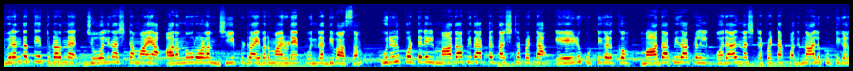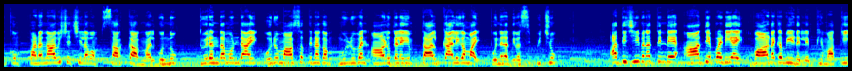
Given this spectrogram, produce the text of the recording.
ദുരന്തത്തെ തുടർന്ന് ജോലി നഷ്ടമായ അറുന്നൂറോളം ജീപ്പ് ഡ്രൈവർമാരുടെ പുനരധിവാസം. ഉരുൾപൊട്ടലിൽ മാതാപിതാക്കൾ നഷ്ടപ്പെട്ട ഏഴ് കുട്ടികൾക്കും മാതാപിതാക്കളിൽ ഒരാൾ നഷ്ടപ്പെട്ട പതിനാല് കുട്ടികൾക്കും പഠനാവശ്യ ചിലവും സർക്കാർ നൽകുന്നു. ദുരന്തമുണ്ടായി ഒരു മാസത്തിനകം മുഴുവൻ ആളുകളെയും താൽക്കാലികമായി പുനരധിവസിപ്പിച്ചു. അതിജീവനത്തിന്റെ ആദ്യപടിയായി വാടക വീട് ലഭ്യമാക്കി.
